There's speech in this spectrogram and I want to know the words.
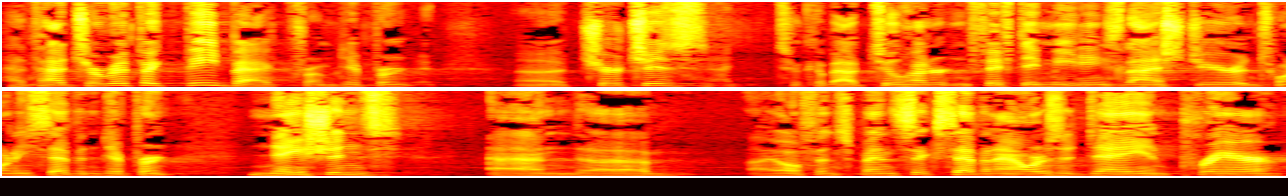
have had terrific feedback from different uh, churches. Took about 250 meetings last year in 27 different nations. And uh, I often spend six, seven hours a day in prayer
